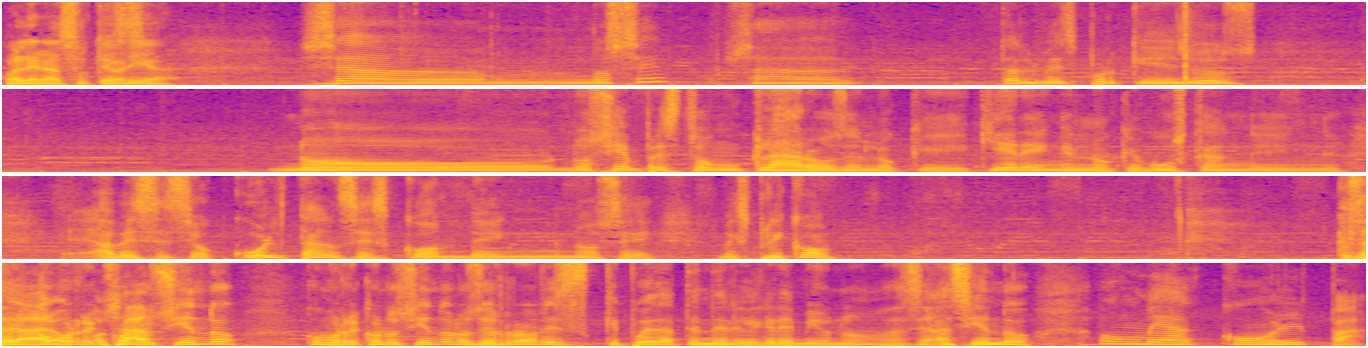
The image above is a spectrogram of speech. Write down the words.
¿Cuál era su teoría? O sea, mm, no sé, o sea, tal vez porque ellos no, no siempre son claros en lo que quieren, en lo que buscan, en- a veces se ocultan, se esconden, no sé, ¿me explico? O sea, Claro, como o sea- reconociendo, como reconociendo los errores que pueda tener el gremio, ¿no? Haciendo un mea culpa.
